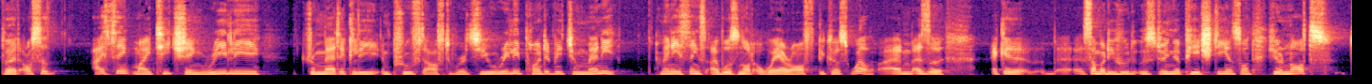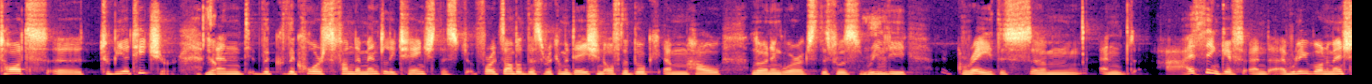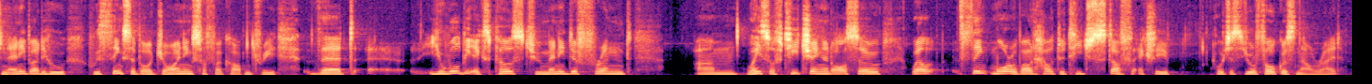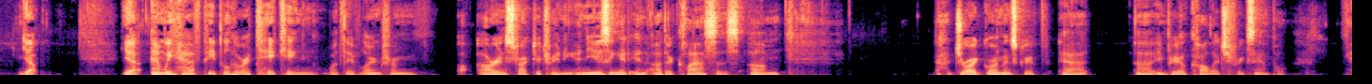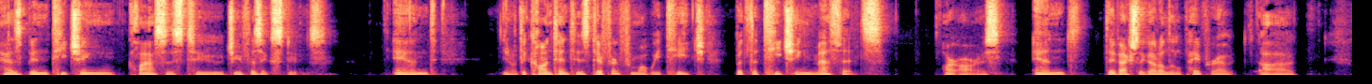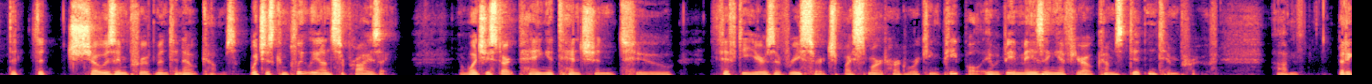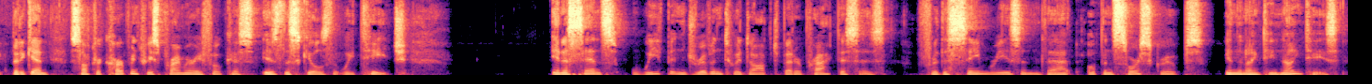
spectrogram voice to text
But also, I think my teaching really dramatically improved afterwards. You really pointed me to many many things I was not aware of because, well, I'm as a uh, somebody who, who's doing a PhD and so on, you're not taught uh, to be a teacher. Yep. And the, the course fundamentally changed this. For example, this recommendation of the book, um, How Learning Works, this was mm-hmm. really great. This um, And I think if, and I really want to mention anybody who, who thinks about joining software carpentry, that uh, you will be exposed to many different um, ways of teaching and also, well, think more about how to teach stuff actually, which is your focus now, right? Yep. Yeah. And we have people who are taking what they've learned from our instructor training and using it in other classes. Um, Gerard Gorman's group at uh, Imperial College, for example, has been teaching classes to geophysics students. And, you know, the content is different from what we teach, but the teaching methods are ours. And they've actually got a little paper out uh, that, that shows improvement in outcomes, which is completely unsurprising. And once you start paying attention to 50 years of research by smart, hardworking people, it would be amazing if your outcomes didn't improve. Um, but, but again, software carpentry's primary focus is the skills that we teach. In a sense, we've been driven to adopt better practices for the same reason that open source groups in the 1990s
